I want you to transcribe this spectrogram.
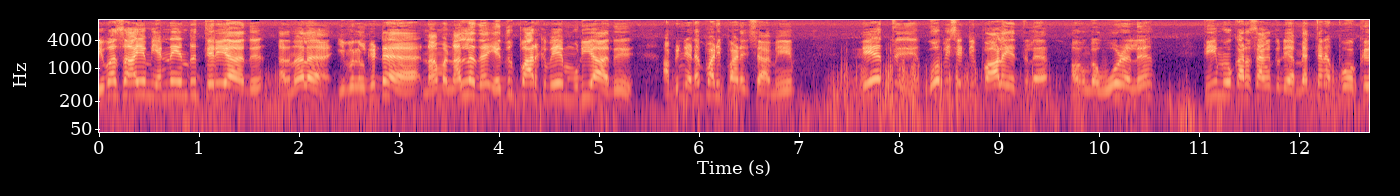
விவசாயம் என்ன என்று தெரியாது. அதனால இவங்கள்கிட்ட நாம நல்லதை எதிர்பார்க்கவே முடியாது. அப்படின்னு எடப்பாடி பழனிசாமி நேற்று கோபிசெட்டி பாளையத்தில் அவங்க ஊழல் திமுக அரசாங்கத்துடைய மெத்தன போக்கு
